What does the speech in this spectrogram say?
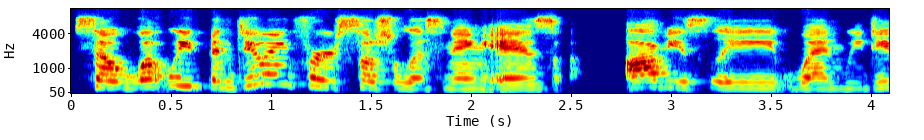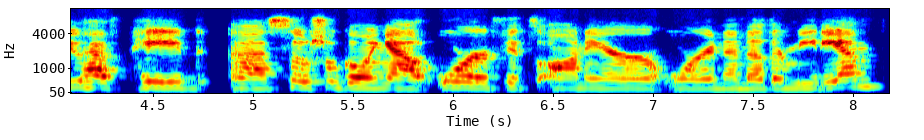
So, what we've been doing for social listening is obviously when we do have paid uh, social going out, or if it's on air or in another medium,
